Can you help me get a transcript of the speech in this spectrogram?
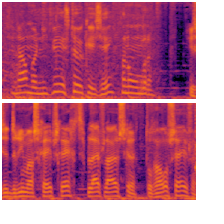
Als je nou maar niet weer stuk is, hè, van onderen. Is het driemaal scheepsrecht? Blijf luisteren. Tot half zeven.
